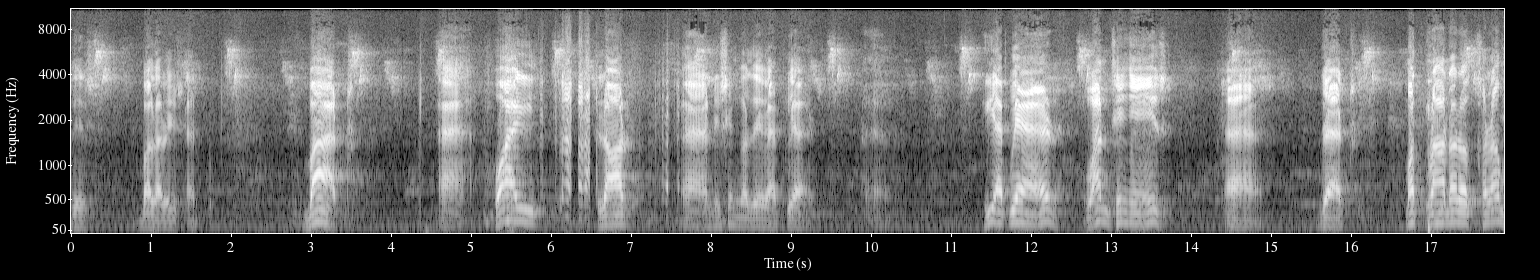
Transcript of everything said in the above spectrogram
this botheration. But uh, why Lord uh, Nishingadev appeared? he appeared, one thing is uh, that mat prana rakshanam.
